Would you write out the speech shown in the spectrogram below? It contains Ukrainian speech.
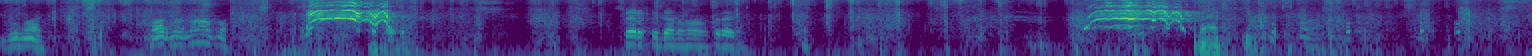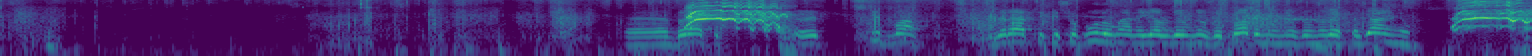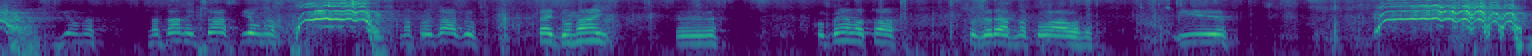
Дунай. Гарна назва. Широко йде ногами вперед. Е, До речі, е, ті два жеребчики, що були в мене, я вже вони вже продані, вони вже в нових хазяїнів. Є у нас на даний час є у нас на продажу цей Дунай, е, кобила та що жеребна по. І,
